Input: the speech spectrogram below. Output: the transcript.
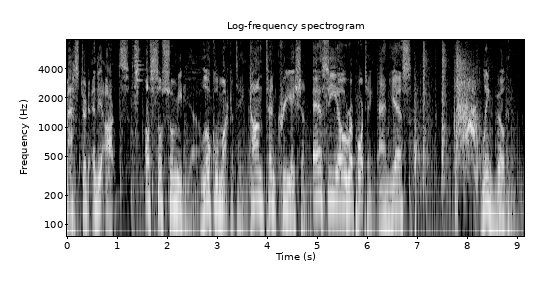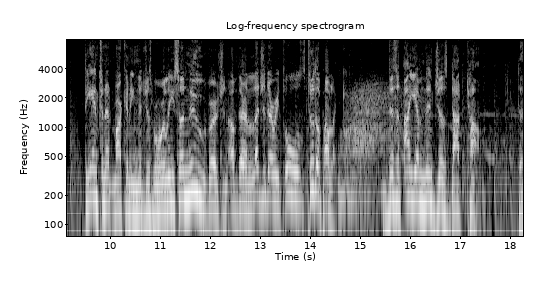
Mastered in the arts of social media, local marketing, content creation, SEO reporting, and yes, link building. The Internet Marketing Ninjas will release a new version of their legendary tools to the public. Visit imninjas.com. The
